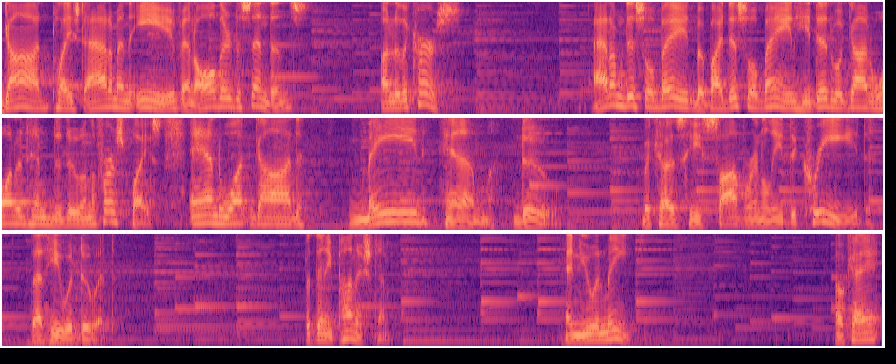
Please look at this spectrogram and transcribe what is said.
God placed Adam and Eve and all their descendants under the curse. Adam disobeyed, but by disobeying, he did what God wanted him to do in the first place and what God made him do because he sovereignly decreed that he would do it. But then he punished him. And you and me. Okay?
